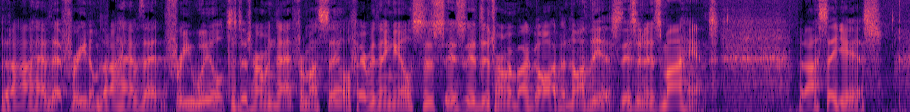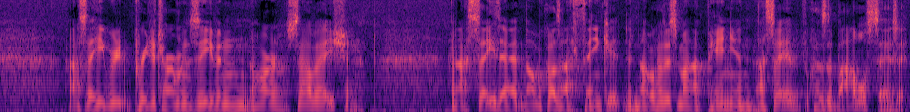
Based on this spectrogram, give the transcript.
That I have that freedom, that I have that free will to determine that for myself. Everything else is, is, is determined by God, but not this. This is in my hands. But I say yes. I say He predetermines even our salvation. And I say that not because I think it, not because it's my opinion. I say it because the Bible says it.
